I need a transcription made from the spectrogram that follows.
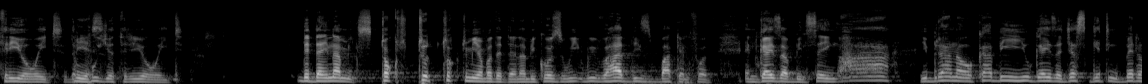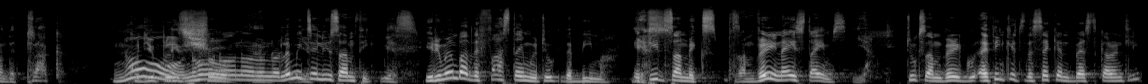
308, the Yes. Peugeot 308. The dynamics. Talk to, talk to me about the dynamic because we we've had this back and forth, and guys have been saying, ah, Ibrana Okabi, you guys are just getting better on the track. no, Could you please no, show, no, no, no, no. Let me yeah. tell you something. Yes. You remember the first time we took the Beamer? It did some ex- some very nice times. Yeah. Took some very good. I think it's the second best currently.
